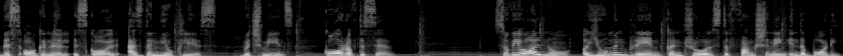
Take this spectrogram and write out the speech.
this organelle is called as the nucleus, which means core of the cell. So, we all know a human brain controls the functioning in the body.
